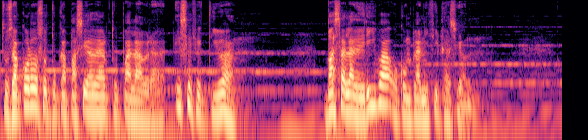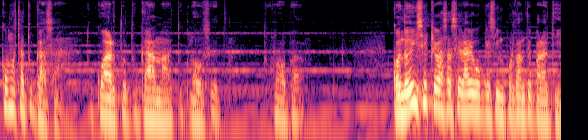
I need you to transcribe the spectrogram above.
¿Tus acuerdos o tu capacidad de dar tu palabra es efectiva? ¿Vas a la deriva o con planificación? ¿Cómo está tu casa? Tu cuarto, tu cama, tu closet, tu ropa. Cuando dices que vas a hacer algo que es importante para ti,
